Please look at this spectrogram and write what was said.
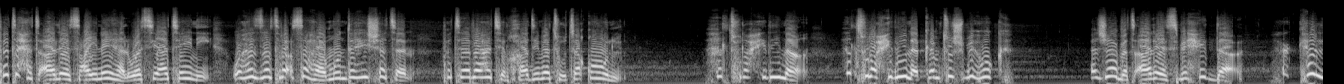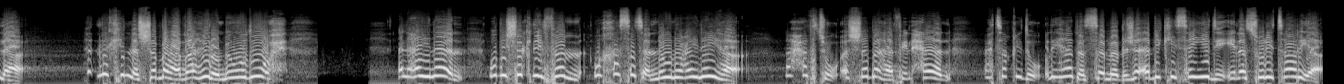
فتحت آليس عينيها الواسعتين وهزت رأسها مندهشة. فتابعت الخادمة تقول هل تلاحظين هل تلاحظين كم تشبهك؟ أجابت آليس بحدة كلا لكن الشبه ظاهر بوضوح العينان وبشكل الفم وخاصة لون عينيها. لاحظت الشبه في الحال أعتقد لهذا السبب جاء بك سيدي إلى سوليتاريا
